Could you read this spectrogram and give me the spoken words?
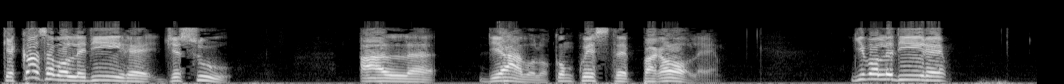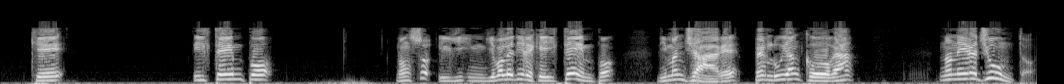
che cosa volle dire Gesù al diavolo con queste parole? Gli volle dire che il tempo, non so, gli, gli vuole dire che il tempo di mangiare per lui ancora non era giunto.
